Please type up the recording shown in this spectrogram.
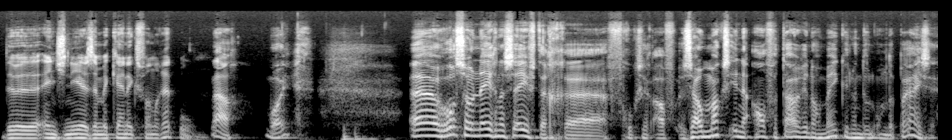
de engineers en mechanics van Red Bull. Nou, mooi. Eh Rosso79 eh, vroeg zich af... Zou Max in de Alfa Tauri nog mee kunnen doen om de prijzen?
